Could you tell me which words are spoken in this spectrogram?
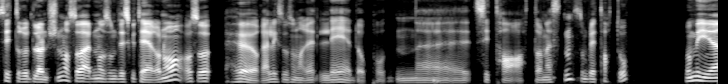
sitte rundt lunsjen, og så er det noen som diskuterer noe, og så hører jeg liksom sånne Lederpodden-sitater, nesten, som blir tatt opp. Hvor mye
